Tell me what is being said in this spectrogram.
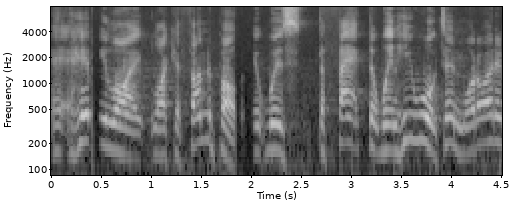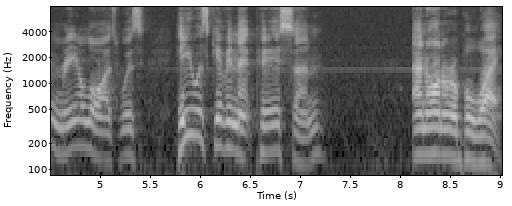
it hit me like, like a thunderbolt. It was the fact that when he walked in, what I didn't realise was he was giving that person an honourable way.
